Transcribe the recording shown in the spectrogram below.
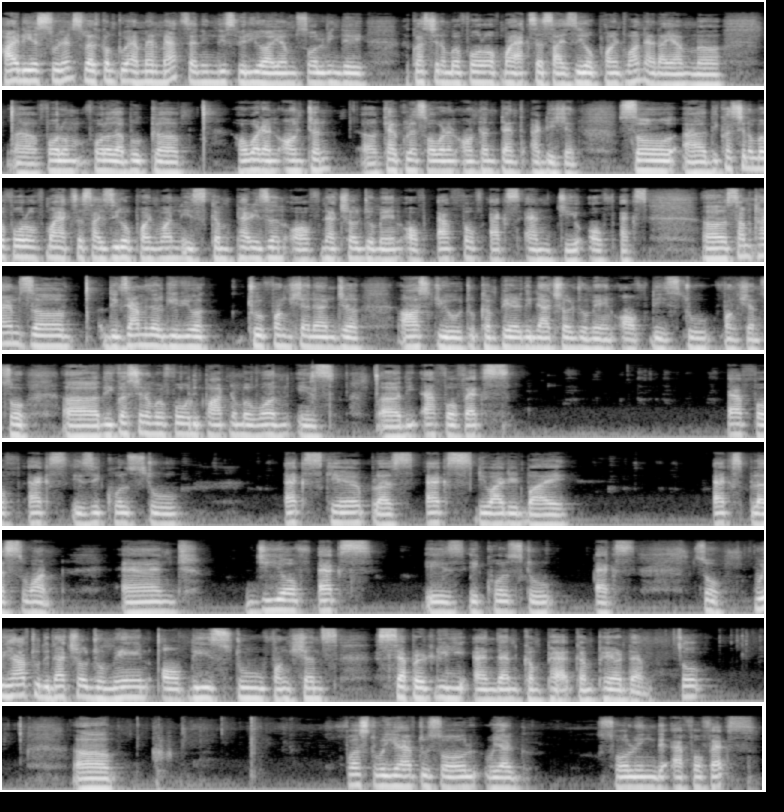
Hi dear students, welcome to MN Maths and in this video I am solving the question number 4 of my exercise 0.1 and I am uh, uh, follow, follow the book uh, Howard Anton uh, Calculus Howard Anton 10th edition. So uh, the question number 4 of my exercise 0.1 is comparison of natural domain of f of x and g of x. Uh, sometimes the examiner give you a two function and uh, asked you to compare the natural domain of these two functions. So uh, the question number four the part number one is uh, the f of x f of x is equals to x square plus x divided by x plus 1 and g of x is equals to x so we have to the natural domain of these two functions separately and then compare compare them. So uh, first we have to solve we are solving the f of x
